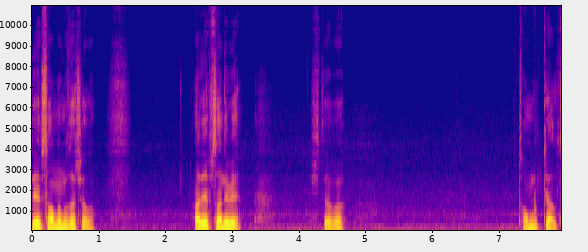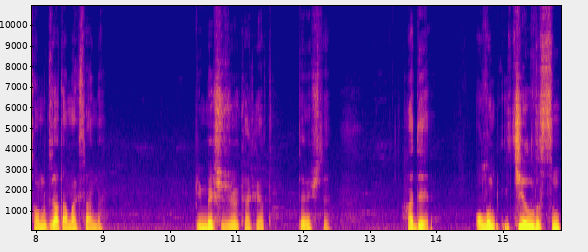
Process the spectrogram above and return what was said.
Dev sandığımızı açalım. Hadi efsanevi. İşte bu. Tomruk geldi. Tomruk zaten max bende. 1500 euro kaç kart dönüştü. Hadi. Oğlum iki yıldızsın.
